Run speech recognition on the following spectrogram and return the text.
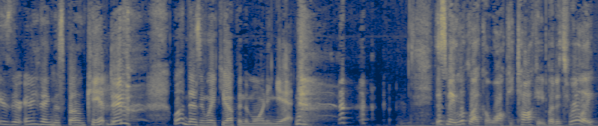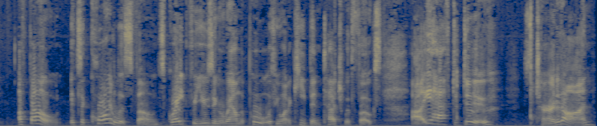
Is there anything this phone can't do? Well, it doesn't wake you up in the morning yet. This may look like a walkie-talkie, but it's really a phone. It's a cordless phone. It's great for using around the pool if you want to keep in touch with folks. All you have to do is turn it on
